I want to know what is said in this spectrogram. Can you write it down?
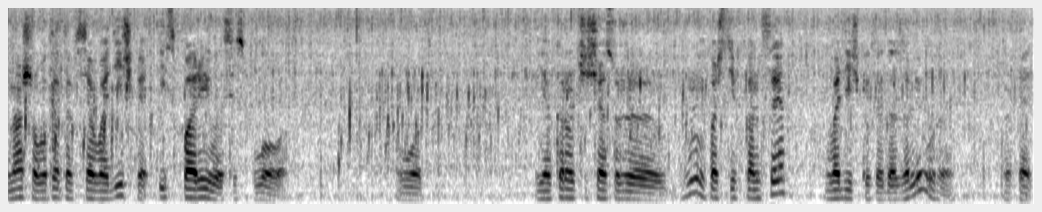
наша вот эта вся водичка испарилась из плова. Вот. Я, короче, сейчас уже ну, почти в конце водичкой, когда залил уже, опять,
